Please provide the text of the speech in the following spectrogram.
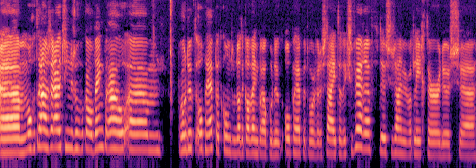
Um, mocht het trouwens eruit zien alsof ik al wenkbrauw um, product op heb. Dat komt omdat ik al wenkbrauwproduct op heb. Het wordt weer eens tijd dat ik ze verf. Dus ze zijn weer wat lichter. Dus uh,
